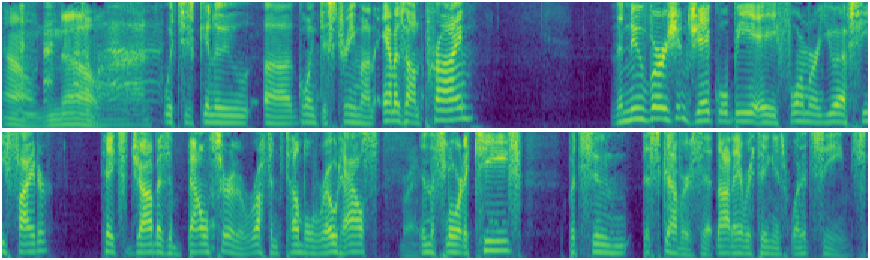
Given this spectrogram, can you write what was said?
Oh, no. which is going to uh, going to stream on Amazon Prime. The new version, Jake will be a former UFC fighter, takes a job as a bouncer at a rough and tumble roadhouse Right. in the Florida Keys, but soon discovers that not everything is what it seems.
